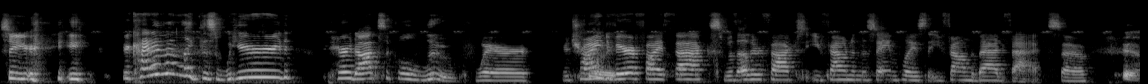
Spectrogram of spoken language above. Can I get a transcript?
So you're, you're kind of in like this weird paradoxical loop where you're trying to verify facts with other facts that you found in the same place that you found the bad facts. So Yeah.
